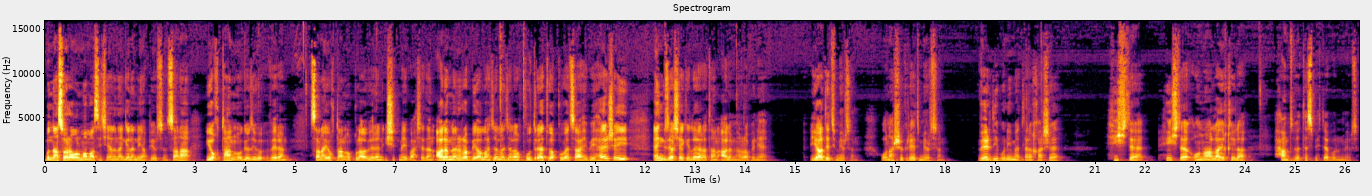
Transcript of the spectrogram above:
Bundan sonra olmaması için elinden geleni yapıyorsun. Sana yoktan o gözü veren, sana yoktan o kulağı veren, işitmeyi bahseden, alemlerin Rabbi Allah Celle Celaluhu, kudret ve kuvvet sahibi, her şeyi en güzel şekilde yaratan alemlerin Rabbini yad etmiyorsun. Ona şükretmiyorsun. Verdiği bu nimetlere karşı hiç de hiç de ona layıkıyla hamd ve tesbihte bulunmuyorsun.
